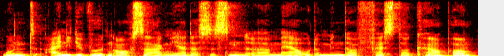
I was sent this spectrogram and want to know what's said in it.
Und einige würden auch sagen, ja, das ist ein äh, mehr oder minder fester Körper.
